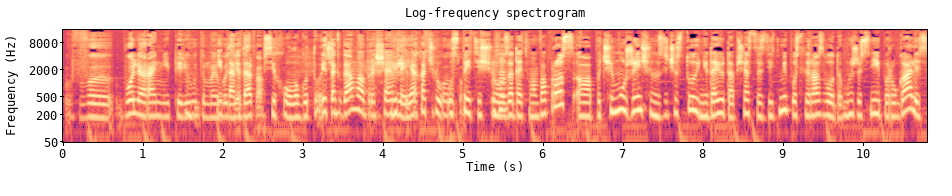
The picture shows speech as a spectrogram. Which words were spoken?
в более ранние периоды моего и тогда детства. к психологу точно. И тогда мы обращаемся Юля, я хочу психологу. успеть еще угу. задать вам вопрос. А почему женщины зачастую не дают общаться с детьми после развода? Мы же с ней поругались,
